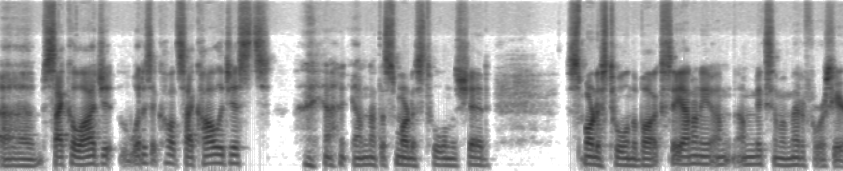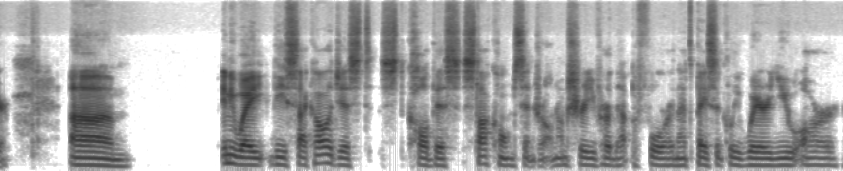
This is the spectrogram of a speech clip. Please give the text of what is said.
uh, psychologist what is it called? Psychologists? I'm not the smartest tool in the shed. Smartest tool in the box. See i don't even i'm, I'm mixing my metaphors here. Um, anyway these psychologists call this stockholm syndrome. I'm sure you've heard that before and that's basically where you are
